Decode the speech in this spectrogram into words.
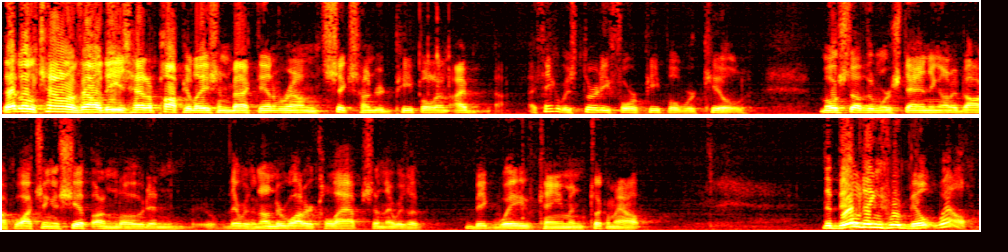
That little town of Valdez had a population back then of around 600 people, and I, I think it was 34 people were killed. Most of them were standing on a dock watching a ship unload, and there was an underwater collapse, and there was a big wave came and took them out. The buildings were built well.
